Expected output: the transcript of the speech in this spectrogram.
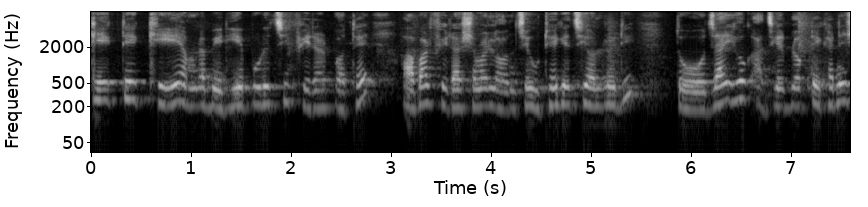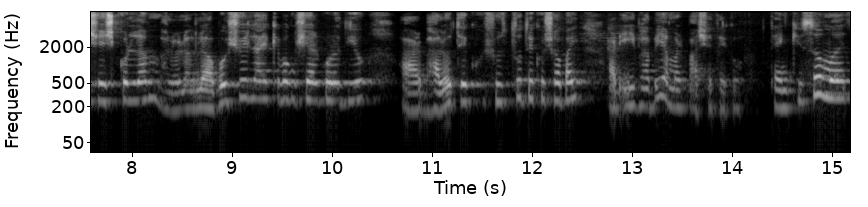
কেক টেক খেয়ে আমরা বেরিয়ে পড়েছি ফেরার পথে। আবার ফেরার সময় লঞ্চে উঠে গেছি অলরেডি তো যাই হোক, আজকের ব্লগটা এখানেই শেষ করলাম। ভালো লাগলে অবশ্যই লাইক এবং শেয়ার করে দিও। আর ভালো থেকো, সুস্থ থেকো সবাই। আর এইভাবেই আমার পাশে থেকো। Thank you so much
